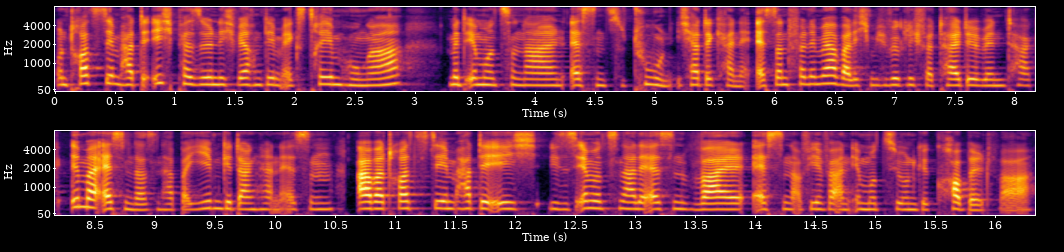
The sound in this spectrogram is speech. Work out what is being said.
Und trotzdem hatte ich persönlich während dem Extremhunger mit emotionalen Essen zu tun. Ich hatte keine Essanfälle mehr, weil ich mich wirklich verteilt über den Tag immer essen lassen habe, bei jedem Gedanken an Essen. Aber trotzdem hatte ich dieses emotionale Essen, weil Essen auf jeden Fall an Emotionen gekoppelt war.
